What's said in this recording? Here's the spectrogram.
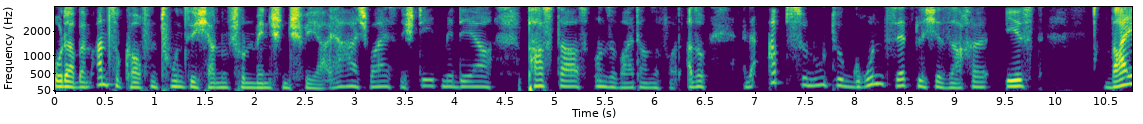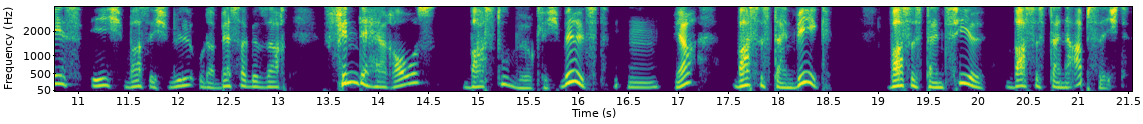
oder beim Anzukaufen tun sich ja nun schon Menschen schwer. Ja, ich weiß nicht, steht mir der, passt das und so weiter und so fort. Also eine absolute grundsätzliche Sache ist, weiß ich, was ich will oder besser gesagt, finde heraus, was du wirklich willst. Mhm. Ja, was ist dein Weg? Was ist dein Ziel? Was ist deine Absicht?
